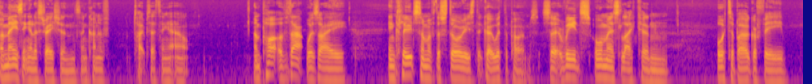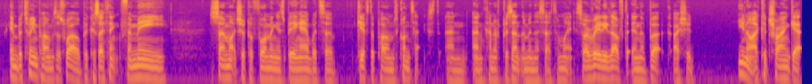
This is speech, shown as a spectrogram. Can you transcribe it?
Amazing illustrations and kind of typesetting it out. and part of that was I include some of the stories that go with the poems. So it reads almost like an autobiography in between poems as well, because I think for me, so much of performing is being able to give the poems context and, and kind of present them in a certain way. So I really loved that in the book I should, you know, I could try and get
